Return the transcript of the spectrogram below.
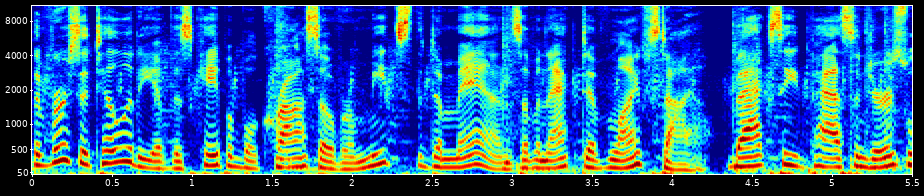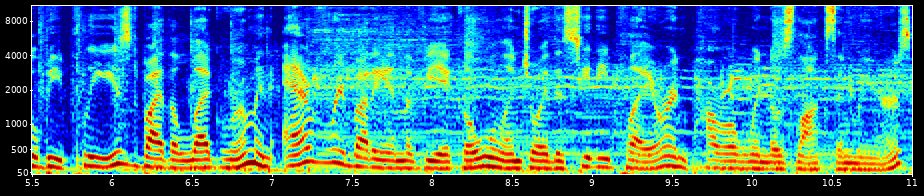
The versatility of this capable crossover meets the demands of an active lifestyle. Backseat passengers will be pleased by the legroom, and everybody in the vehicle will enjoy the CD player and power windows, locks, and mirrors.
